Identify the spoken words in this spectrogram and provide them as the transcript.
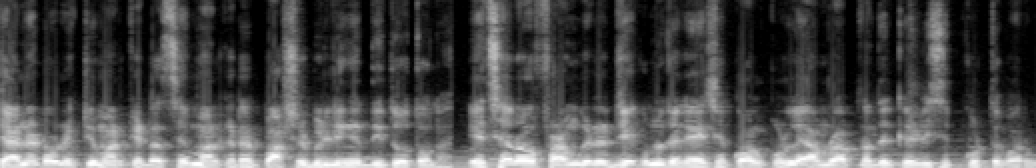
চায়নাটাউন একটি মার্কেট আছে মার্কেটের পাশের বিল্ডিং এর দ্বিতীয় তলায়। এছাড়াও ফার্ম গেটের যে কোনো জায়গায় এসে কল করলে আমরা আপনাদেরকে রিসিভ করতে পারব।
